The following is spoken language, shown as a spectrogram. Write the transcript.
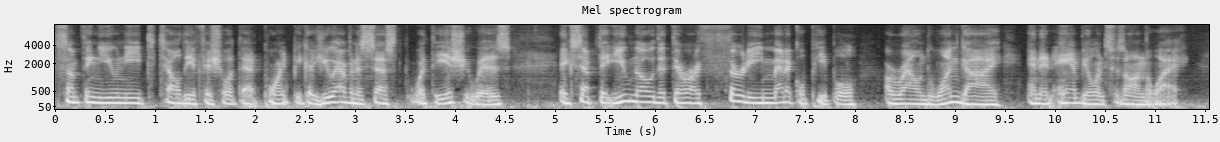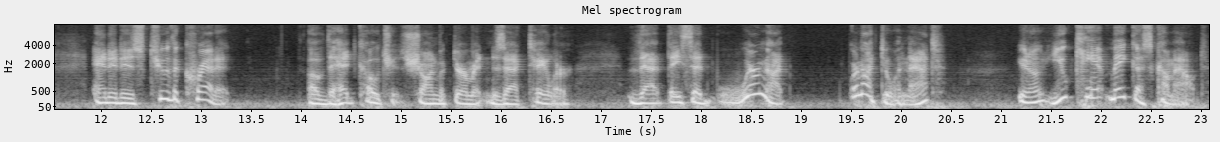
something you need to tell the official at that point because you haven't assessed what the issue is, except that you know that there are 30 medical people around one guy and an ambulance is on the way. And it is to the credit of the head coaches, Sean McDermott and Zac Taylor, that they said, We're not we're not doing that. You know, you can't make us come out.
